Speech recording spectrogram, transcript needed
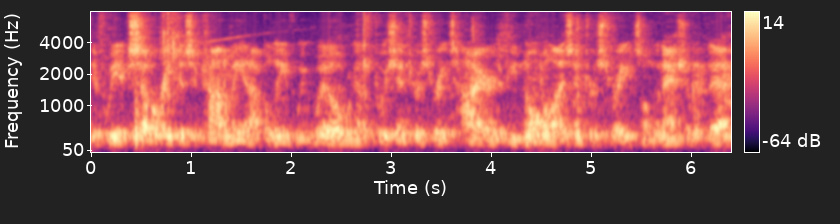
if we accelerate this economy, and I believe we will, we're going to push interest rates higher. And if you normalize interest rates on the national debt,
